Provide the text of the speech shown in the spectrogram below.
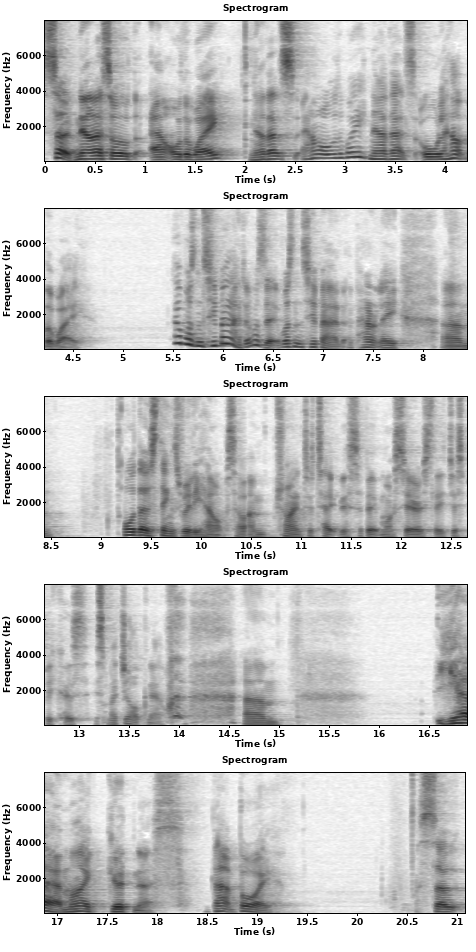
So now that's all out all the way. Now that's out all the way. Now that's all out the way. That wasn't too bad, was it? It wasn't too bad. Apparently, um, all those things really help. So I'm trying to take this a bit more seriously just because it's my job now. um, yeah, my goodness, that boy. So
